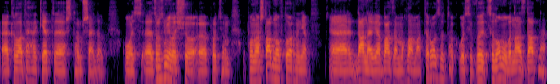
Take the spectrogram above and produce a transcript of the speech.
е, крилатих ракет Shadow. Ось зрозуміло, що протягом повномасштабного вторгнення дана авіабаза могла мати розвиток. Ось в цілому вона здатна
